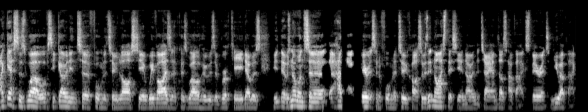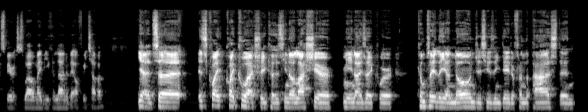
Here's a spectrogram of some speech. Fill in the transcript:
I guess as well, obviously going into Formula Two last year with Isaac as well, who was a rookie. There was there was no one to that had that experience in a Formula Two car. So was it nice this year knowing that JM does have that experience and you have that experience as well? Maybe you can learn a bit off each other. Yeah, it's uh, it's quite quite cool actually because you know last year me and Isaac were completely unknown, just using data from the past and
